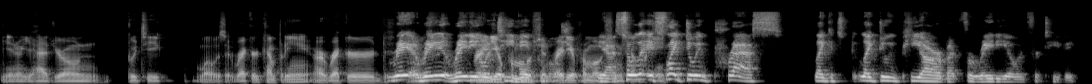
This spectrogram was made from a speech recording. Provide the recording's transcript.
you know, you had your own boutique. What was it? Record company or record? Ra- what was it? radio, radio, Radio and TV promotion, radio promotion Yeah, so company. it's like doing press, like it's like doing PR, but for radio and for TV.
